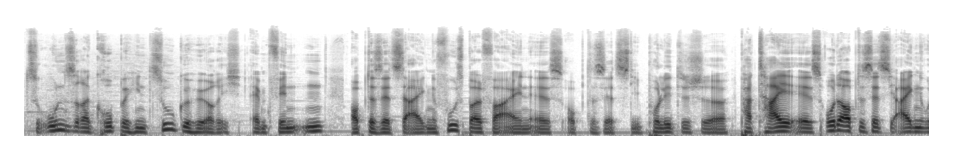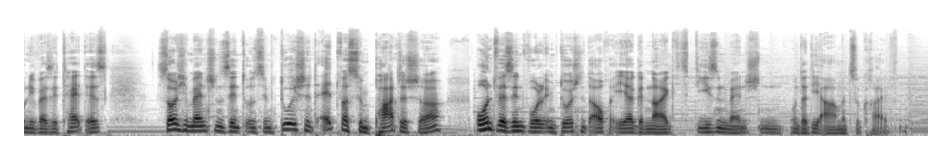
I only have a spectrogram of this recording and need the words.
zu unserer Gruppe hinzugehörig empfinden, ob das jetzt der eigene Fußballverein ist, ob das jetzt die politische Partei ist oder ob das jetzt die eigene Universität ist, solche Menschen sind uns im Durchschnitt etwas sympathischer und wir sind wohl im Durchschnitt auch eher geneigt, diesen Menschen unter die Arme zu greifen.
